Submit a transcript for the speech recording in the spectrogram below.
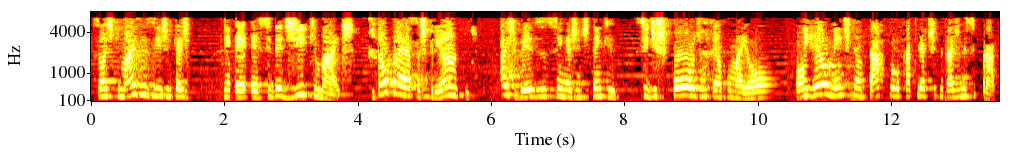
São as que mais exigem que a gente é, é, se dedique mais. Então, para essas crianças, às vezes, sim, a gente tem que se dispor de um tempo maior e realmente tentar colocar criatividade nesse prato.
